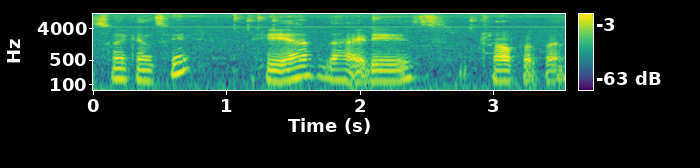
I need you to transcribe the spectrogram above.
So you can see here the id is droppable.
